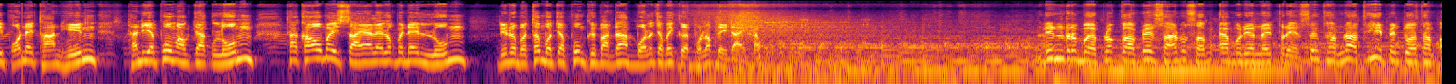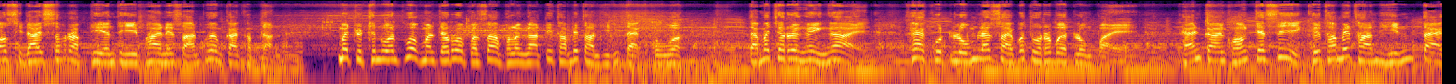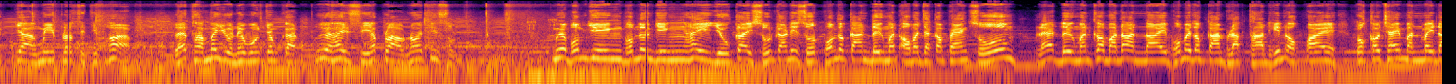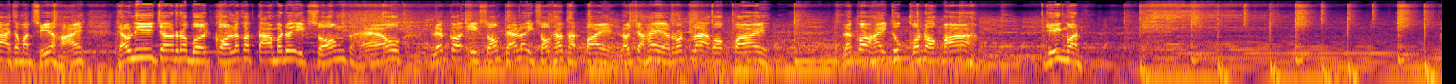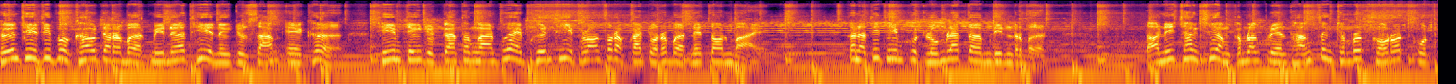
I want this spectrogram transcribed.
มีผลในฐานหินแทนทีจะพุ่งออกจากหลุม ถ้าเขาไม่ใส่อะไรลงไปในหลุมดินระเบิดทั้งหมดจะพุ่งขึ้นมาด้านบนและจะไม่เกิดผลลัพธ์ใดๆครับ ดินระเบิดประกอบด้วยสารผสมแอมโมเนียมไนเตรตซึ่งทำหน้าที่เป็นตัวทำออกซิไดซ์สำหรับ TNT ภายในสารเพิ่มการขับดัน เมื่อจุดชนวนพวกมันจะร่วมกันสร้างพลังงานที่ทำให้ถ่านหินแตกตัว แต่ไม่ใช่เรื่องง่าย ๆ แค่ขุดหลุมและใส่วัตถุระเบิดลงไป แผนการของเจสซี่คือทำให้ถ่านหินแตกอย่างมีประสิทธิภาพ และทำให้อยู่ในวงจำกัดเพื่อให้เสียเปล่าน้อยที่สุด เมื่อผมยิง ผมต้องยิงให้อยู่ใกล้ศูนย์กลางที่สุด ผมต้องการดึงมันออกมาจากกำแพงสูง และดึงมันเข้ามาด้านใน ผมไม่ต้องการผลักถ่านหินออกไป พวกเขาใช้มันไม่ได้ถ้ามันเสียหาย แถวนี้จะระเบิดก่อนแล้วก็ตามมาด้วยอีกสองแถว แล้วก็อีกสองแถวแล้วอีกสองแถวถัดไป เราจะให้รถลากออกไป แล้วก็ให้ทุกคนออกมา ยิงมัน พื้นที่ที่พวกเขาจะระเบิดมีเนื้อที่ 1.3 เอเคอร์ ทีมจึงหยุดการทำงานเพื่อให้พื้นที่พร้อมสำหรับการจุดระเบิดในตอนบ่าย ขณะที่ทีมขุดหลุมและเติมดินระเบิด ตอนนี้ช่างเชื่อมกำลังเปลี่ยนถังซึ่งชำรุดของรถขุด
